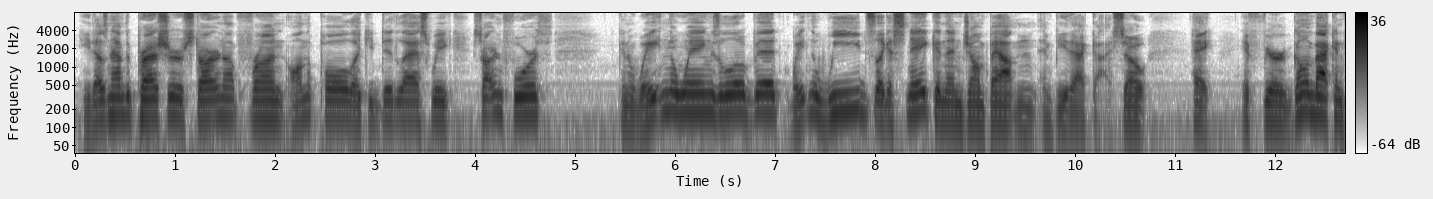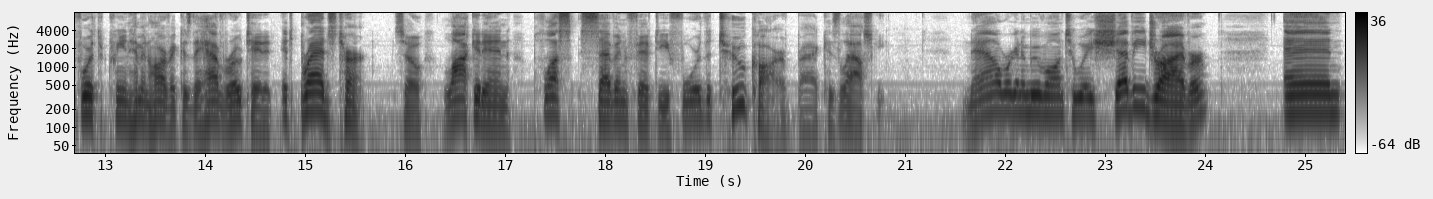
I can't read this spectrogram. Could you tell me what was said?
he doesn't have the pressure starting up front on the pole like he did last week. Starting fourth, to wait in the wings a little bit, wait in the weeds like a snake, and then jump out and, and be that guy. So, hey, if you're going back and forth between him and Harvick because they have rotated, it's Brad's turn. So lock it in, plus 750 for the two car of Brad Keselowski. Now we're going to move on to a Chevy driver. And,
